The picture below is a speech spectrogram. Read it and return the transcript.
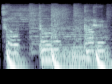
そっと食べ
